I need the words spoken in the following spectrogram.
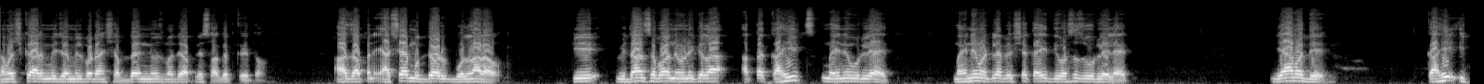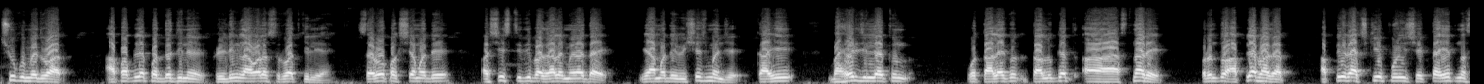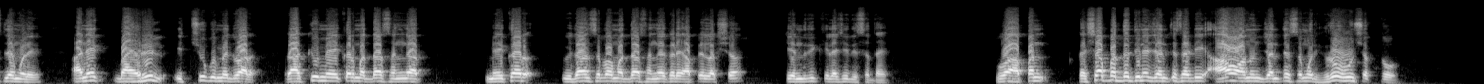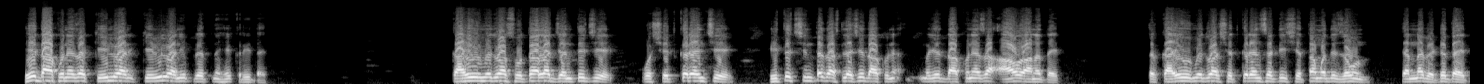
नमस्कार मी जमील पठाण शब्द न्यूजमध्ये आपले स्वागत करीत आहोत. आज आपण अशा मुद्द्यावर बोलणार आहोत की विधानसभा निवडणुकीला आता काहीच महिने उरले आहेत. महिने म्हटल्यापेक्षा काही दिवसच उरलेले आहेत. यामध्ये काही इच्छुक उमेदवार आपापल्या पद्धतीने फिल्डिंग लावायला सुरुवात केली आहे. सर्व पक्षामध्ये अशी स्थिती बघायला मिळत आहे. यामध्ये विशेष म्हणजे काही बाहेर जिल्ह्यातून व तालुक तालुक्यात असणारे परंतु आपल्या भागात आपली राजकीय पोळी शेकता येत नसल्यामुळे अनेक बाहेरील इच्छुक उमेदवार राखीव मेकर मतदारसंघात मेकर विधानसभा मतदारसंघाकडे आपले लक्ष केंद्रित केल्याचे दिसत आहे व आपण कशा पद्धतीने जनतेसाठी आव आणून जनतेसमोर हिरो होऊ शकतो हे दाखवण्याचा केविलवाणी केविलवाणी प्रयत्न हे करीत आहेत. काही उमेदवार स्वतःला जनतेचे व शेतकऱ्यांचे हितचिंतक असल्याचे दाखवण्या म्हणजे दाखवण्याचा आव आणत आहेत. तर काही उमेदवार शेतकऱ्यांसाठी शेतामध्ये जाऊन त्यांना भेटत आहेत.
